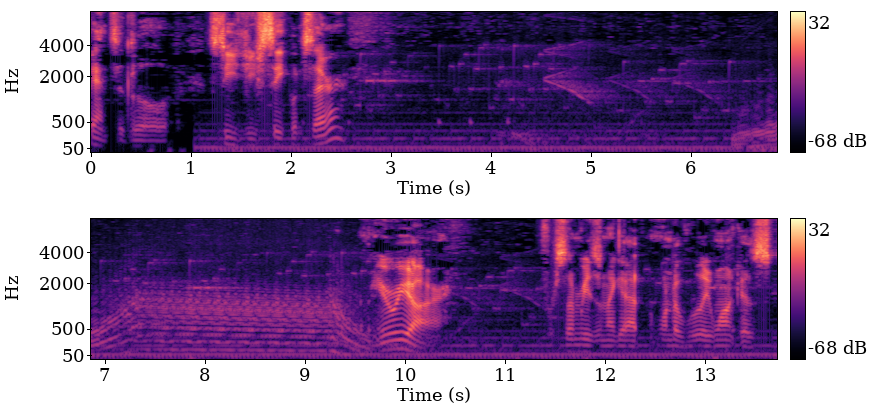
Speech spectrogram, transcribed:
Fancy little CG sequence there. And here we are. For some reason I got one of Willy Wonka's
